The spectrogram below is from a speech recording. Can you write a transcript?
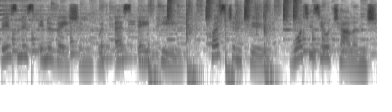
Business innovation with SAP. Question 2. What is your challenge?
